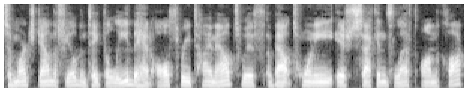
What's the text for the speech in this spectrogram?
to march down the field and take the lead. They had all three timeouts with about 20 ish seconds left on the clock.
